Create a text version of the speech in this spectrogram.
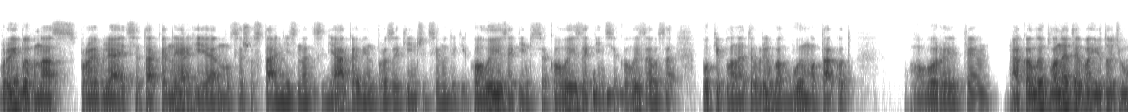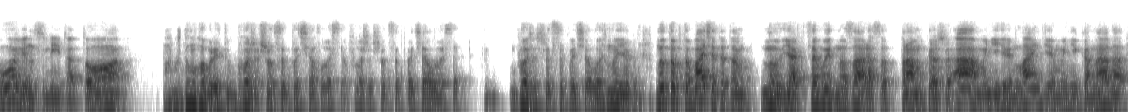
в риби в нас проявляється так енергія, ну це ж останній знак зодіака, він про закінчиться. Ми такі, коли закінчиться, коли закінчиться, коли за оце, поки планети в рибах, будемо так от говорити. А коли планети вийдуть в Овін з літа, то ми будемо говорити, Боже, що це почалося? Боже, що це почалося? Боже, що це почалося? Ну, як... ну тобто, бачите, там, ну, як це видно зараз, от Трамп каже, а, мені Гренландія, мені Канада,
